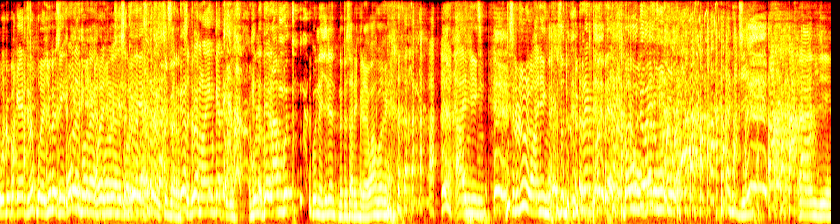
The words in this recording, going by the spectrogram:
wudhu pakai air jeruk boleh juga sih. Boleh, boleh, Boleh juga boleh, sih seger boleh. ya, seger, seger. Segera melengket gitu. Gue rambut. gue nih aja nih nutrisari bilewah gue kayak. Anjing. Diseduh dulu dong anjing. Repot ya. baru baru wudhu. anjing. Anjing.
